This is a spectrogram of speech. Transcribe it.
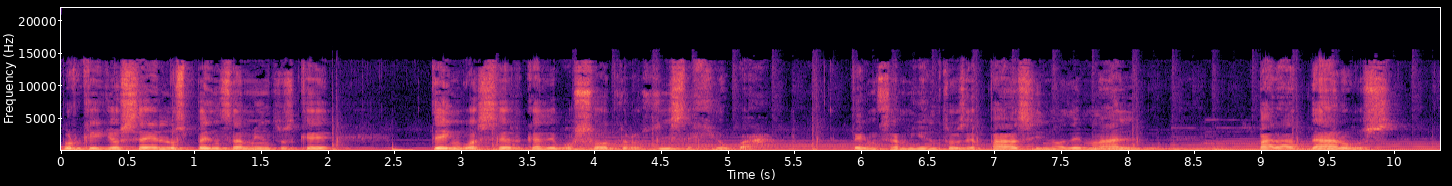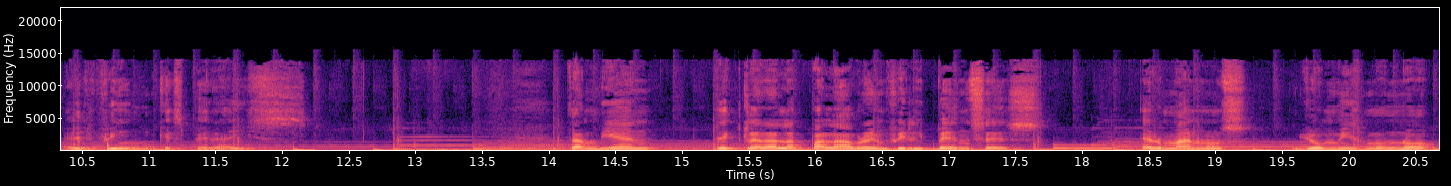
porque yo sé los pensamientos que tengo acerca de vosotros, dice Jehová, pensamientos de paz y no de mal, para daros el fin que esperáis. También declara la palabra en Filipenses, hermanos, yo mismo no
